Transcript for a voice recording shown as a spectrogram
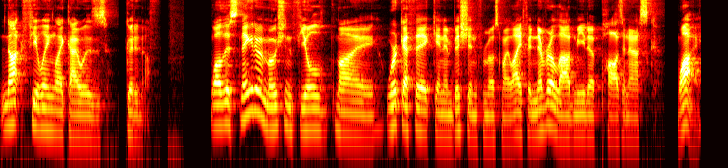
not feeling like I was good enough. While this negative emotion fueled my work ethic and ambition for most of my life, it never allowed me to pause and ask why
